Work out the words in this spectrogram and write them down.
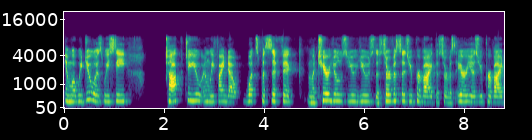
And what we do is we see talk to you and we find out what specific materials you use, the services you provide, the service areas you provide.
